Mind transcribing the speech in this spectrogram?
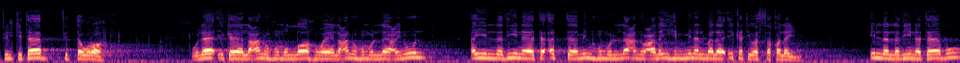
في الكتاب في التوراة. أولئك يلعنهم الله ويلعنهم اللاعنون أي الذين يتأتى منهم اللعن عليهم من الملائكة والثقلين. إلا الذين تابوا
